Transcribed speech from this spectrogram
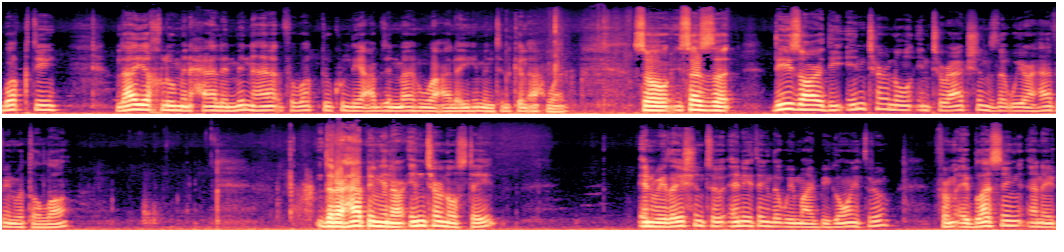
وقت لا يخلو من حال منها فوقت كل عبد ما هو عليه من تلك الأحوال So he says that these are the internal interactions that we are having with Allah that are happening in our internal state in relation to anything that we might be going through from a blessing and a,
